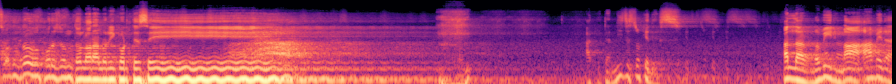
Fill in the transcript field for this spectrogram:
চন্দ্র পর্যন্ত লড়ালড়ি করতেছে। আর এটা নিজে চোখে দেখছি। আল্লাহর নবীর মা আমেনা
